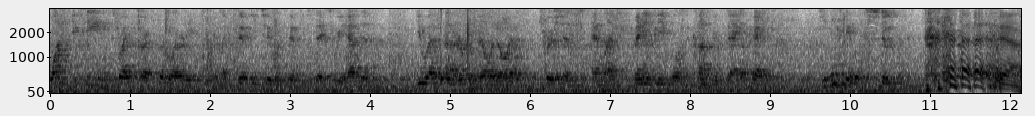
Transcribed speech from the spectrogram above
one, do you see any strikes or similarities between like 52 and 56, where you have this U.S. senator from Illinois, this patrician, and like many people in the country saying, okay, he makes me look stupid. Yeah.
